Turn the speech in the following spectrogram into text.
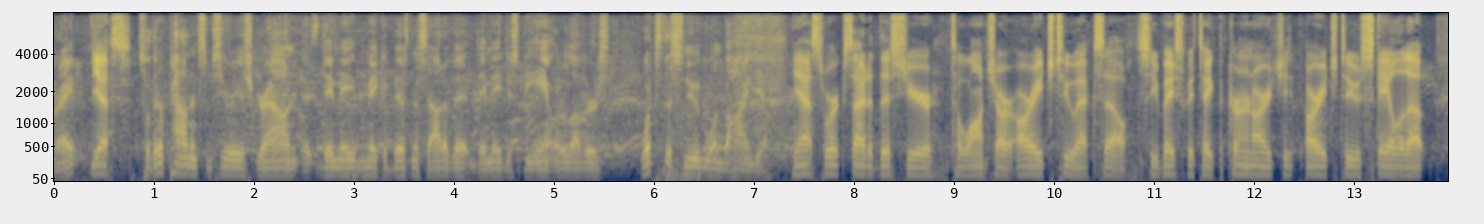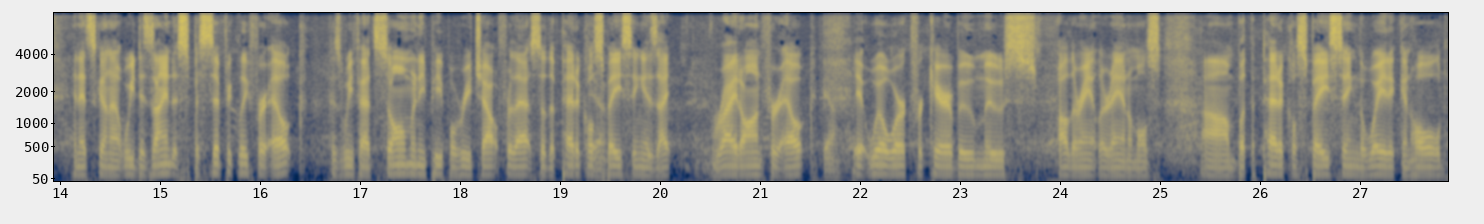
right? Yes. So they're pounding some serious ground. They may make a business out of it. They may just be antler lovers. What's this new one behind you? Yes, we're excited this year to launch our RH2 XL. So you basically take the current RH, RH2, scale it up, and it's gonna. We designed it specifically for elk because we've had so many people reach out for that. So the pedicle Yeah. spacing is right on for elk. Yeah. It will work for caribou, moose, other antlered animals, um, but the pedicle spacing, the weight it can hold,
